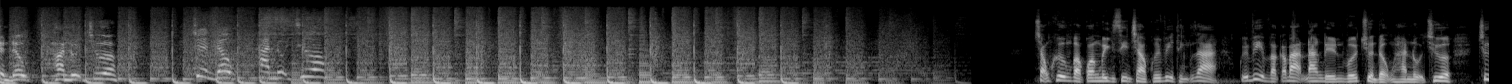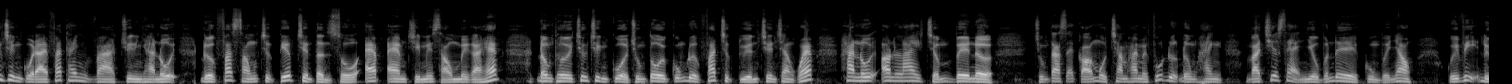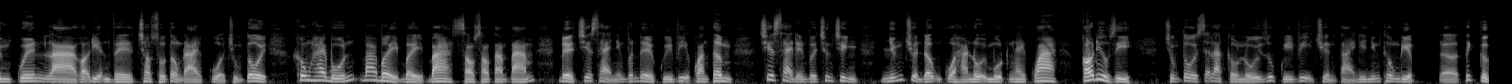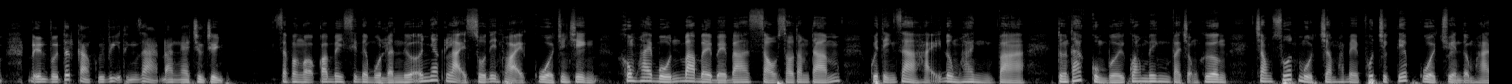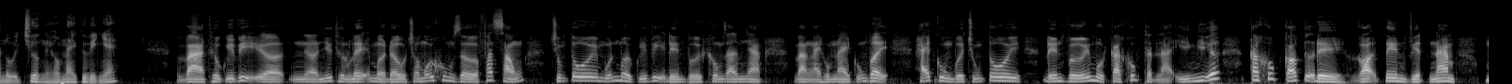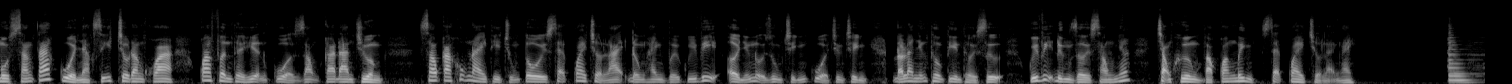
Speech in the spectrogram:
Chuyển động Hà Nội trưa. Chuyển động Hà Nội trưa. Trọng Khương và Quang Minh xin chào quý vị thính giả. Quý vị và các bạn đang đến với chuyển động Hà Nội trưa, chương trình của Đài Phát thanh và Truyền hình Hà Nội được phát sóng trực tiếp trên tần số FM 96 MHz. Đồng thời chương trình của chúng tôi cũng được phát trực tuyến trên trang web hanoionline.vn. Chúng ta sẽ có 120 phút được đồng hành và chia sẻ nhiều vấn đề cùng với nhau. Quý vị đừng quên là gọi điện về cho số tổng đài của chúng tôi 024 3773 6688 để chia sẻ những vấn đề quý vị quan tâm, chia sẻ đến với chương trình những chuyển động của Hà Nội một ngày qua có điều gì. Chúng tôi sẽ là cầu nối giúp quý vị truyền tải đi những thông điệp uh, tích cực đến với tất cả quý vị thính giả đang nghe chương trình. Dạ vâng ạ, Quang Minh xin được một lần nữa nhắc lại số điện thoại của chương trình 024 3773 6688. Quý thính giả hãy đồng hành và tương tác cùng với Quang Minh và Trọng Khương trong suốt 120 phút trực tiếp của truyền động Hà Nội trưa ngày hôm nay quý vị nhé. Và thưa quý vị, ờ, như thường lệ mở đầu cho mỗi khung giờ phát sóng, chúng tôi muốn mời quý vị đến với không gian âm nhạc và ngày hôm nay cũng vậy. Hãy cùng với chúng tôi đến với một ca khúc thật là ý nghĩa, ca khúc có tựa đề Gọi tên Việt Nam, một sáng tác của nhạc sĩ Châu Đăng Khoa qua phần thể hiện của giọng ca đan trường. Sau ca khúc này thì chúng tôi sẽ quay trở lại đồng hành với quý vị ở những nội dung chính của chương trình. Đó là những thông tin thời sự. Quý vị đừng rời sóng nhé. Trọng Khương và Quang Minh sẽ quay trở lại ngay. nơi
